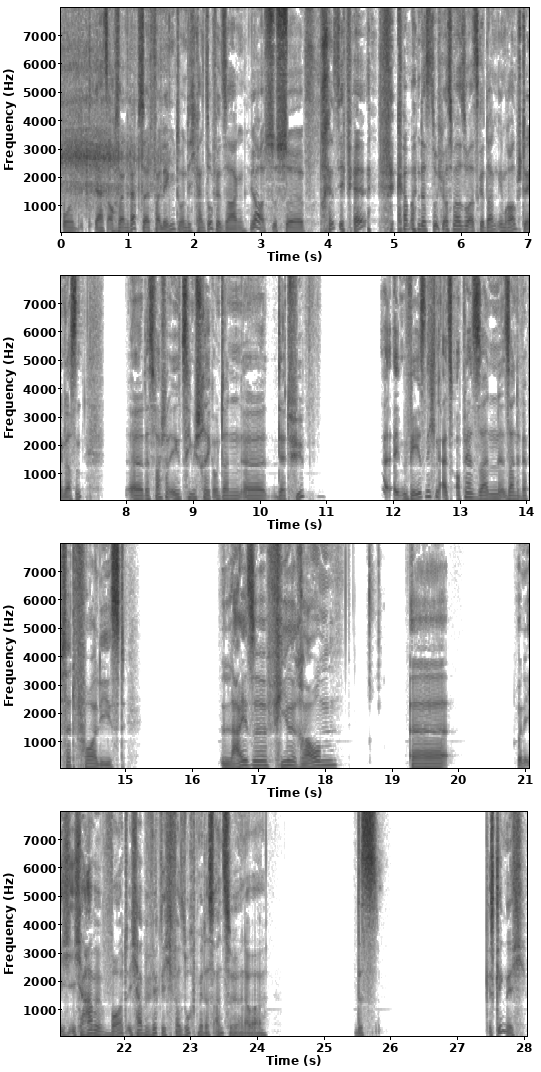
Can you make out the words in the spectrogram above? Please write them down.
Und er hat auch seine Website verlinkt und ich kann so viel sagen. Ja, es ist äh, prinzipiell kann man das durchaus mal so als Gedanken im Raum stehen lassen. Äh, das war schon irgendwie ziemlich schräg. Und dann äh, der Typ im Wesentlichen, als ob er sein, seine Website vorliest. Leise, viel Raum. Äh, und ich, ich habe Wort, ich habe wirklich versucht, mir das anzuhören, aber das es ging nicht.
